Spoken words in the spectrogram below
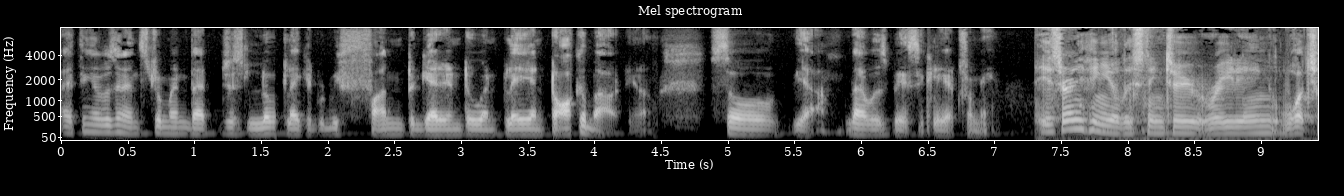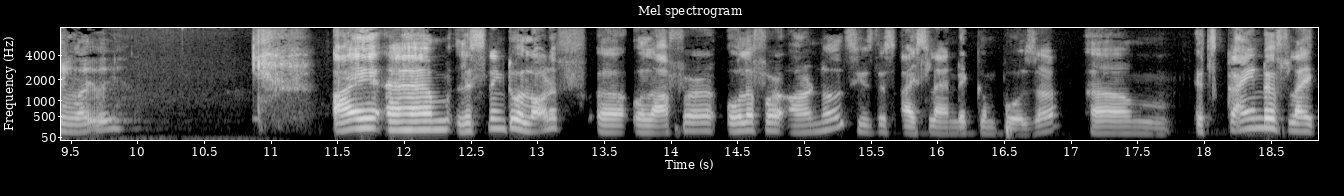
I think it was an instrument that just looked like it would be fun to get into and play and talk about, you know. So yeah, that was basically it for me. Is there anything you're listening to, reading, watching lately? I am listening to a lot of uh, Olafur Olafur Arnalds. He's this Icelandic composer. Um, it's kind of like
